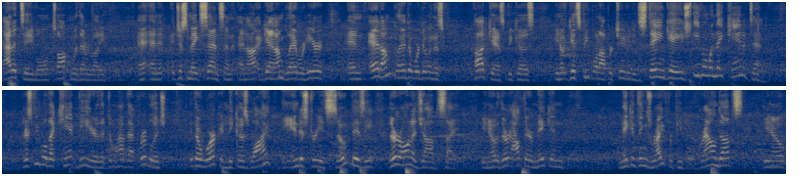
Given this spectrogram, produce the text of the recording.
at a table, talking with everybody, and, and it, it just makes sense. And, and I, again, I'm glad we're here. And Ed, I'm glad that we're doing this podcast because you know it gives people an opportunity to stay engaged even when they can't attend. There's people that can't be here that don't have that privilege. They're working because why? The industry is so busy. They're on a job site. You know, they're out there making making things right for people. Ground ups, you know,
